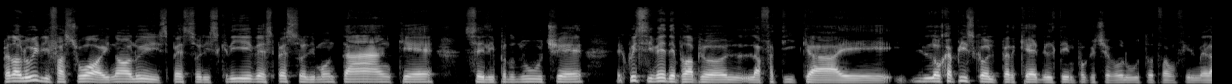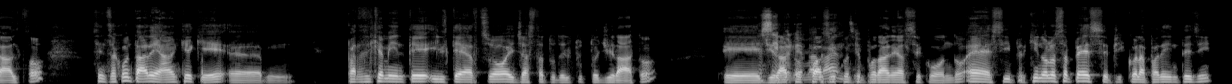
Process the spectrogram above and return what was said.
però lui li fa suoi, no? Lui spesso li scrive, spesso li monta anche, se li produce e qui si vede proprio la fatica e lo capisco il perché del tempo che ci è voluto tra un film e l'altro, senza contare anche che ehm, praticamente il terzo è già stato del tutto girato e Eh girato quasi avanti. contemporaneo al secondo. Eh sì, per chi non lo sapesse, piccola parentesi,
